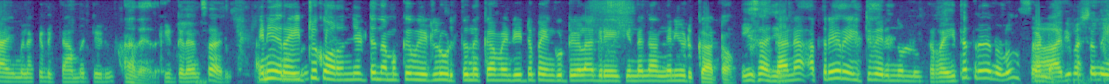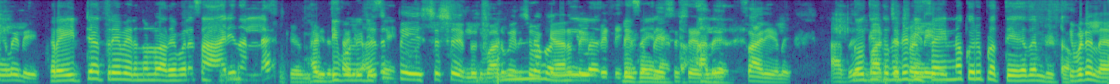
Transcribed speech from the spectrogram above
ടൈമിലൊക്കെ എടുക്കാൻ പറ്റിയൊരു കിട്ടലൻസ് ആയിരിക്കും ഇനി റേറ്റ് കുറഞ്ഞിട്ട് നമുക്ക് വീട്ടിൽ ഉടുത്ത് നിൽക്കാൻ വേണ്ടിയിട്ട് പെൺകുട്ടികൾ ആഗ്രഹിക്കുന്നുണ്ടെങ്കിൽ അങ്ങനെ എടുക്കാട്ടോ ഈ സാരി കാരണം അത്രേ റേറ്റ് വരുന്നുള്ളൂ. റേറ്റ് അത്രേ വരുന്നുള്ളൂ. സാരി പക്ഷെ നിങ്ങളില്ലേ റേറ്റ് അത്രേ വരുന്നുള്ളൂ. അതേപോലെ സാരി നല്ല അടിപൊളി ഡിസൈൻ പേസ്റ്റ് ഷെയ്ഡിൽ ഒരുപാട് പേര് ചോദിക്കാറുണ്ട് ഡിസൈൻ സാരികൾ. ഡിസൈനൊക്കെ ഒരു പ്രത്യേകത ഉണ്ട് കേട്ടോ ഇവിടെ അല്ലേ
